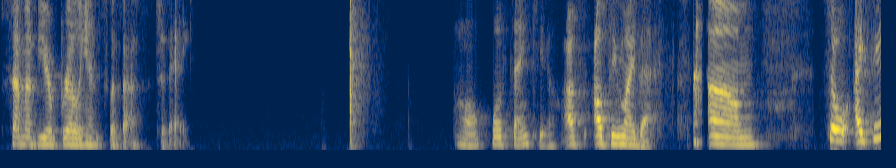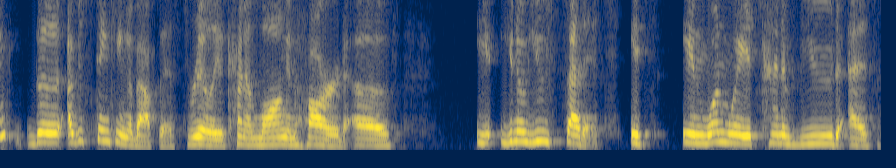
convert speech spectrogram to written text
some of your brilliance with us today? Oh, well, thank you. I'll, I'll do my best. Um, so I think the I was thinking about this really kind of long and hard of you, you know you said it. It's in one way it's kind of viewed as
